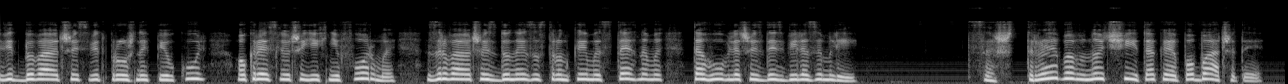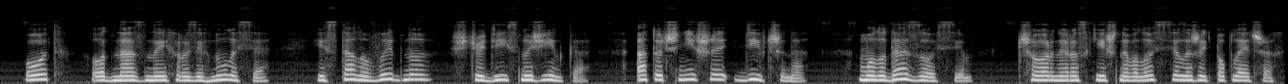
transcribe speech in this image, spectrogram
відбиваючись від пружних півкуль, окреслюючи їхні форми, зриваючись донизу стрункими стегнами та гублячись десь біля землі. Це ж треба вночі таке побачити. От одна з них розігнулася, і стало видно, що дійсно жінка, а точніше, дівчина, молода зовсім, чорне розкішне волосся лежить по плечах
